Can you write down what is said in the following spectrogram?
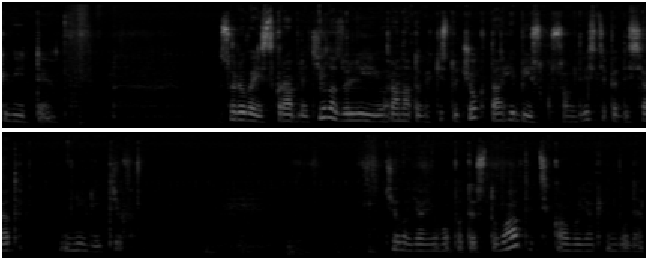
квіти. Сольовий скраб для тіла з олією гранатових кісточок та гібіскусом 250 мл. Хотіла я його потестувати. Цікаво, як він буде.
